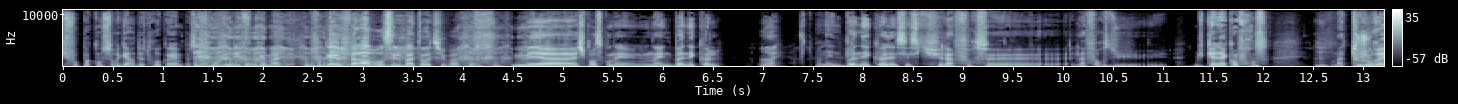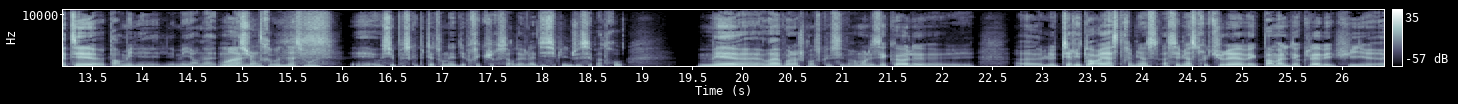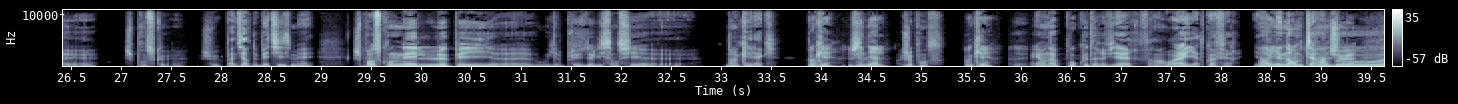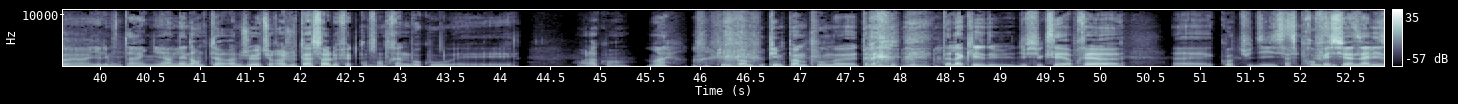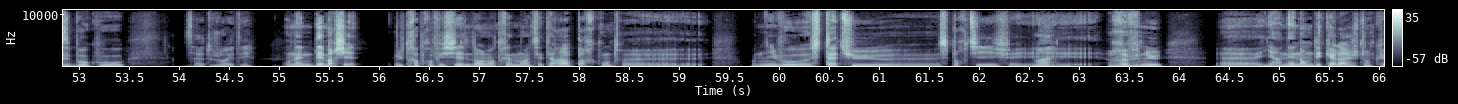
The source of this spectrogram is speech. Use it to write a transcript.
Il faut pas qu'on se regarde trop quand même parce qu'à un moment donné, il faut quand même, faut quand même faire avancer le bateau, tu vois. Mais euh, je pense qu'on a, on a une bonne école. Ouais. On a une bonne école et c'est ce qui fait la force, euh, la force du, du kayak en France. Mm. On a toujours été euh, parmi les, les meilleures na- Ouais, nations une très bonne nation. Ouais. et aussi parce que peut-être on est des précurseurs de la discipline, je sais pas trop. Mais euh, ouais, voilà, je pense que c'est vraiment les écoles. euh, euh, le territoire est assez très bien, assez bien structuré avec pas mal de clubs. Et puis, je pense que, je vais pas dire de bêtises, mais je pense qu'on est le pays euh, où il y a le plus de licenciés euh, dans le kayak. Ok, génial. Je pense. Ok. Et on a beaucoup de rivières. Enfin, ouais, il y a de quoi faire. Il y a Ouais, un il y a énorme terrain de jeu. euh, Il y a les montagnes. Il y a un énorme terrain de jeu. Tu rajoutes à ça le fait qu'on s'entraîne beaucoup et voilà quoi. Ouais. Pim pam, pim pam poum, t'as la, la clé du, du succès. Après, euh, euh, quand tu dis ça se professionnalise beaucoup, Ça a toujours été. on a une démarche ultra professionnelle dans l'entraînement, etc. Par contre, euh, au niveau statut euh, sportif et, Ouais. et revenu, euh, il y a un énorme décalage. Donc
